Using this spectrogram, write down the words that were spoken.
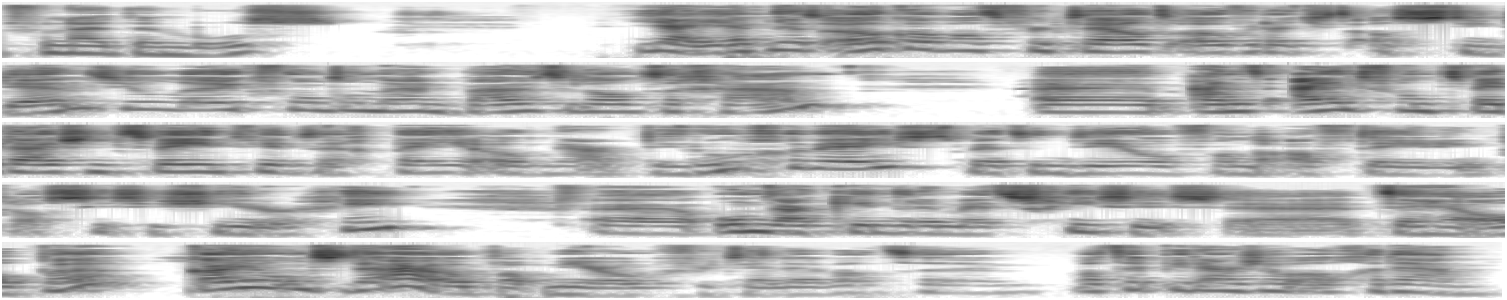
vanuit Den Bosch. Ja, je hebt net ook al wat verteld over dat je het als student heel leuk vond om naar het buitenland te gaan. Uh, aan het eind van 2022 ben je ook naar Peru geweest met een deel van de afdeling plastische chirurgie. Uh, om daar kinderen met schisis uh, te helpen. Kan je ons daar ook wat meer over vertellen? Wat, wat heb je daar zo al gedaan?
